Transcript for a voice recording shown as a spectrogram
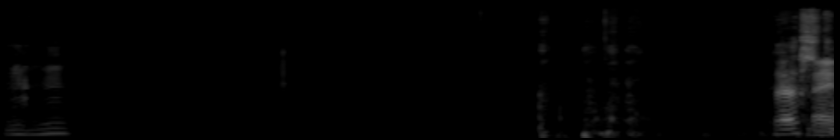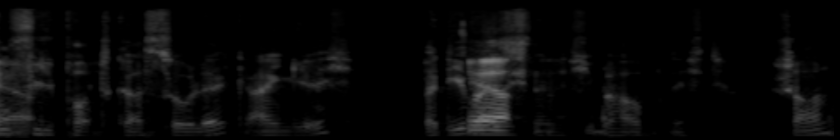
Mhm. Hörst Naja. du viel Podcast, Solek, eigentlich? Bei dir Ja. weiß ich nämlich überhaupt nicht. Schon?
